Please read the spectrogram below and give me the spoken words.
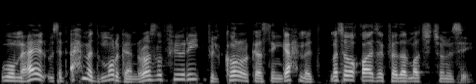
ومعاه الأستاذ أحمد مورغان رازل فيوري في ال color casting أحمد ما توقعاتك في هذا الماتش التونسي؟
